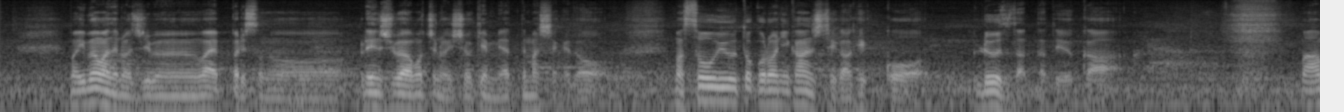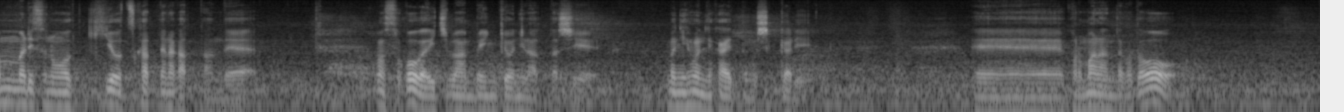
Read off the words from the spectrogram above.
まあ、今までの自分はやっぱりその練習はもちろん一生懸命やってましたけど、まあ、そういうところに関してが結構ルーズだったというか、まあ、あんまりその気を使ってなかったんで、まあ、そこが一番勉強になったし、まあ、日本に帰ってもしっかり、えー、この学んだことを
